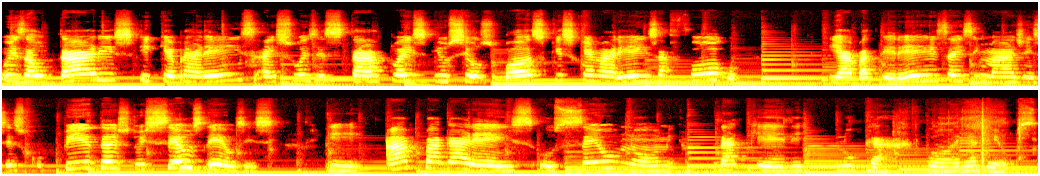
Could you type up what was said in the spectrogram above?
os altares e quebrareis as suas estátuas e os seus bosques queimareis a fogo, e abatereis as imagens esculpidas dos seus deuses, e apagareis o seu nome daquele lugar. Glória a Deus.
